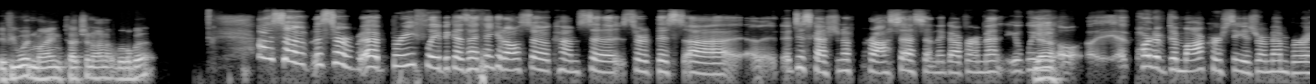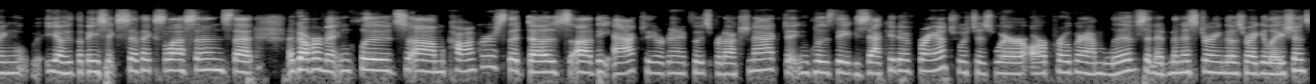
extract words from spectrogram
if you wouldn't mind touching on it a little bit. Uh, so, sort of uh, briefly, because I think it also comes to sort of this uh, discussion of process in the government. We yeah. Uh, part of democracy is remembering, you know, the basic civics lessons that a government includes um, Congress that does uh, the Act, the Organic Foods Production Act. It includes the executive branch, which is where our program lives in administering those regulations,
